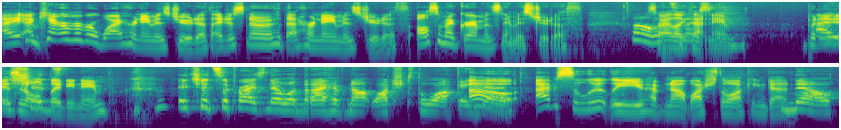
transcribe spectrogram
I, I can't remember why her name is Judith. I just know that her name is Judith. Also, my grandma's name is Judith, Oh, so I like nice. that name. But it I is an old lady name. It should surprise no one that I have not watched The Walking Oh, Dead. Oh, absolutely! You have not watched The Walking Dead. No,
